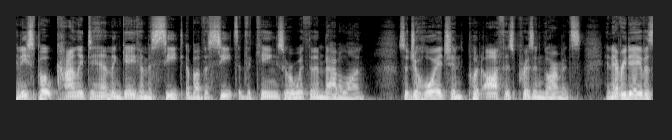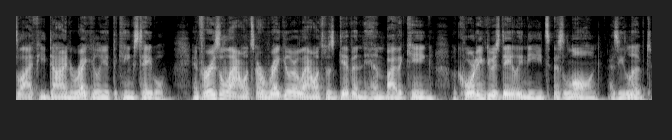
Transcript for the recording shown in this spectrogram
And he spoke kindly to him and gave him a seat above the seats of the kings who were with him in Babylon. So Jehoiachin put off his prison garments, and every day of his life he dined regularly at the king's table. And for his allowance, a regular allowance was given him by the king, according to his daily needs, as long as he lived.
